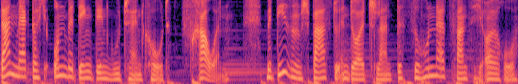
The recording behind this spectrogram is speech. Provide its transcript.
Dann merkt euch unbedingt den Gutscheincode Frauen. Mit diesem sparst du in Deutschland bis zu 120 Euro,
